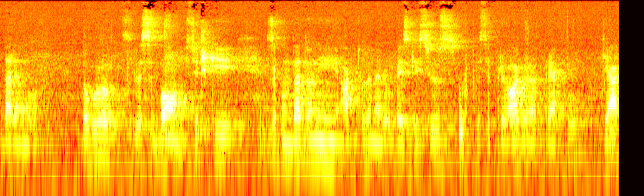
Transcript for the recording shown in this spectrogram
дадено в договор от Лисабон, всички законодателни актове на Европейския съюз да се прилага пряко от тях,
